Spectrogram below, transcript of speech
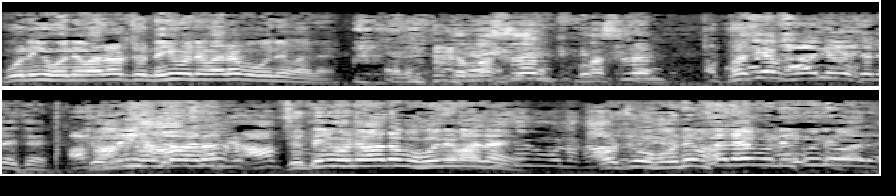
वो नहीं होने वाला और जो नहीं होने वाला वो होने वाला है। तो मसलन मसलन। जो नहीं होने वाला जो नहीं होने वाला वो होने वाला है। और जो होने वाला है वो नहीं होने वाला है।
